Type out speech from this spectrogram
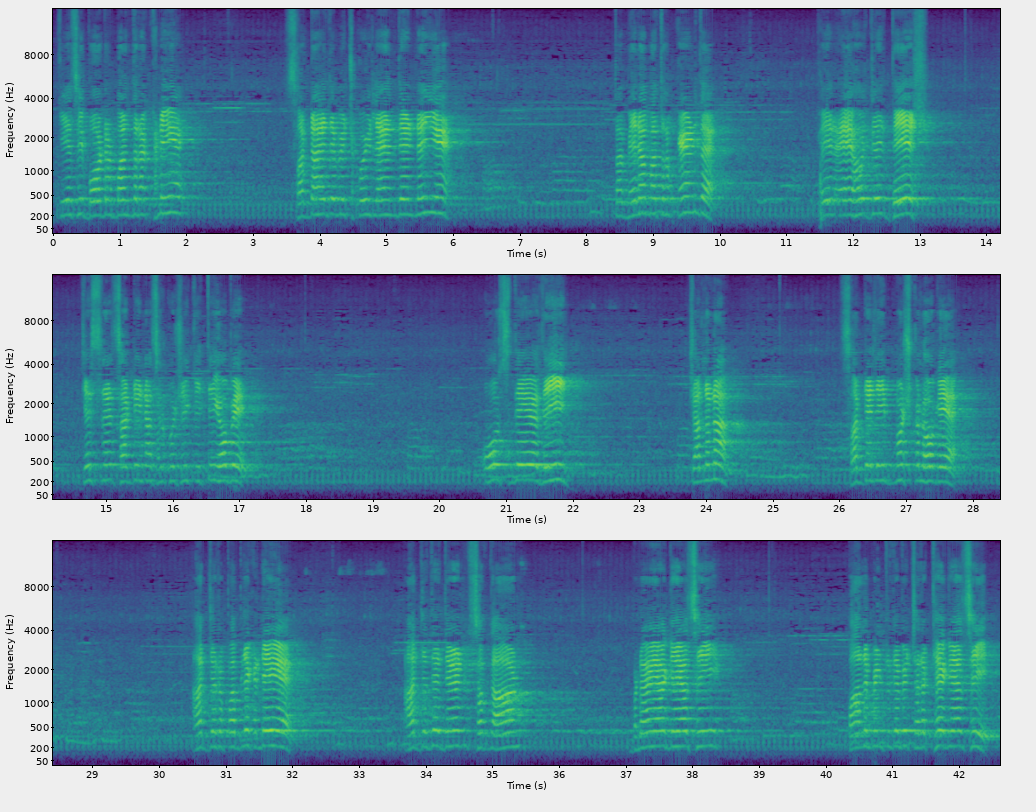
ਕਿ ਅਸੀਂ ਬਾਰਡਰ ਬੰਦ ਰੱਖਣੀ ਹੈ। ਸਾਡਾ ਇਹਦੇ ਵਿੱਚ ਕੋਈ ਲੈਣ ਦੇਣ ਨਹੀਂ ਹੈ। ਤਾਂ ਮੇਰਾ ਮਤਲਬ ਕਹਿਣ ਦਾ ਫਿਰ ਇਹੋ ਜਿਹੇ ਦੇਸ਼ ਜਿਸ ਨੇ ਸਾਡੀ ਨਸਲ ਖੁਸ਼ੀ ਕੀਤੀ ਹੋਵੇ, ਉਸ ਦੇ ਅਧੀਨ ਚੱਲਣਾ ਸਾਡੇ ਲਈ ਮੁਸ਼ਕਲ ਹੋ ਗਿਆ ਹੈ। ਅੱਜ ਰਿਪਬਲਿਕ ਡੇ ਹੈ। ਅੱਜ ਦੇ ਦਿਨ ਸੰਵਿਧਾਨ ਬਣਾਇਆ ਗਿਆ ਸੀ। ਪਾਰਲੀਮੈਂਟ ਦੇ ਵਿੱਚ ਰੱਖਿਆ ਗਿਆ ਸੀ।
